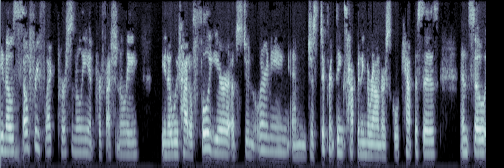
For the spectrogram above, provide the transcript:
you know, self reflect personally and professionally. You know, we've had a full year of student learning and just different things happening around our school campuses. And so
